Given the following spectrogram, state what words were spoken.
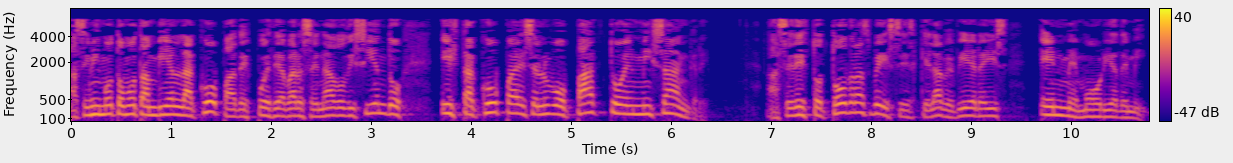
Asimismo tomó también la copa después de haber cenado, diciendo, Esta copa es el nuevo pacto en mi sangre. Haced esto todas las veces que la bebiereis en memoria de mí.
